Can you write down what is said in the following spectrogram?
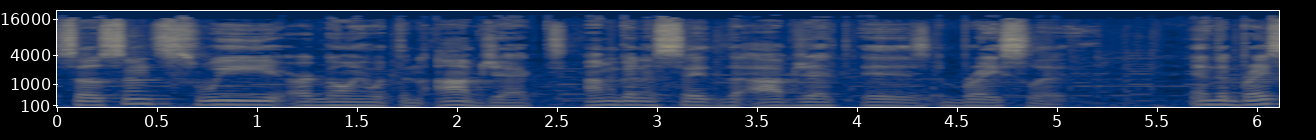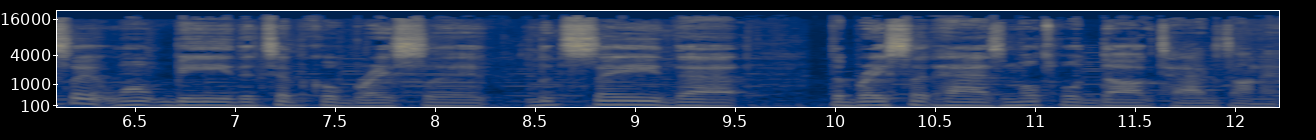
So since we are going with an object, I'm going to say that the object is a bracelet. And the bracelet won't be the typical bracelet. Let's say that the bracelet has multiple dog tags on it,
